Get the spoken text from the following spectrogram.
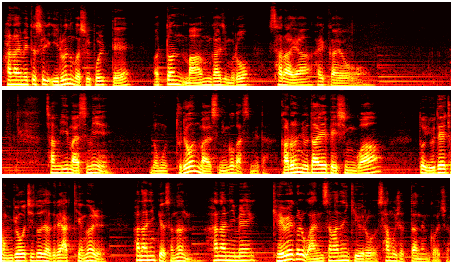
하나님의 뜻을 이루는 것을 볼 때 어떤 마음가짐으로 살아야 할까요? 참 이 말씀이 너무 두려운 말씀인 것 같습니다. 가론 유다의 배신과 또 유대 종교 지도자들의 악행을 하나님께서는 하나님의 계획을 완성하는 기회로 삼으셨다는 거죠.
